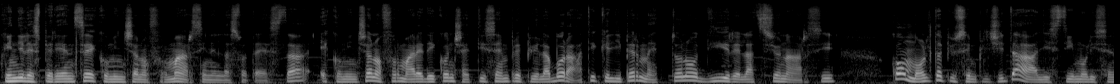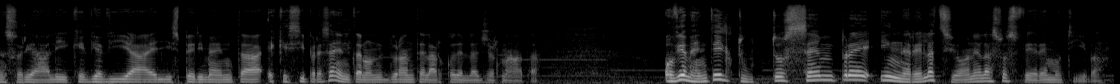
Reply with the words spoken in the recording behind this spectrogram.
Quindi le esperienze cominciano a formarsi nella sua testa e cominciano a formare dei concetti sempre più elaborati che gli permettono di relazionarsi con molta più semplicità agli stimoli sensoriali che via via egli sperimenta e che si presentano durante l'arco della giornata. Ovviamente il tutto sempre in relazione alla sua sfera emotiva.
